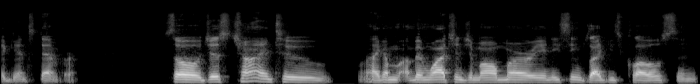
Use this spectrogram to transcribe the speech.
against Denver. So just trying to like i have been watching Jamal Murray, and he seems like he's close. And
